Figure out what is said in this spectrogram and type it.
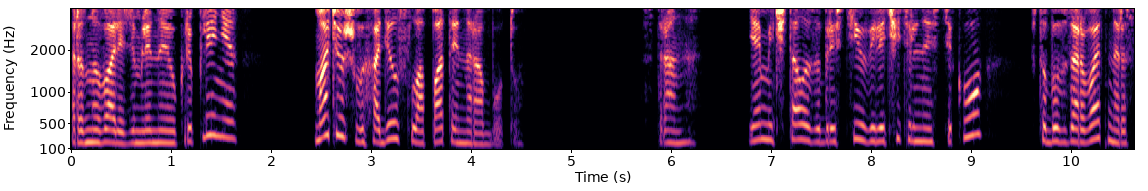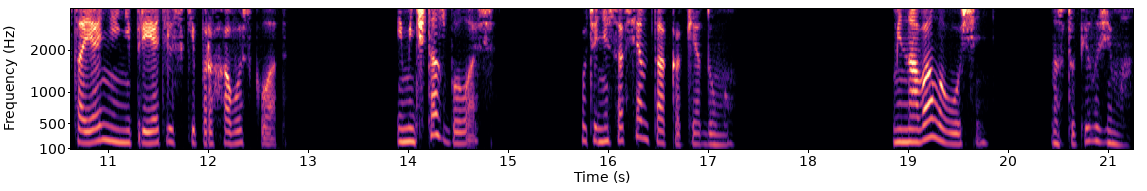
размывали земляные укрепления, Матюш выходил с лопатой на работу. Странно. Я мечтал изобрести увеличительное стекло, чтобы взорвать на расстоянии неприятельский пороховой склад. И мечта сбылась. хоть и не совсем так, как я думал. Миновала осень, наступила зима.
